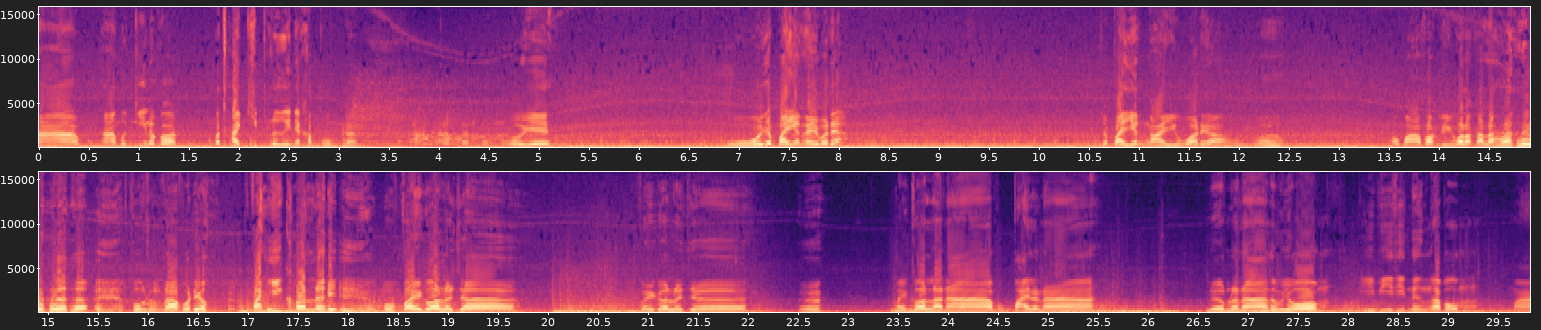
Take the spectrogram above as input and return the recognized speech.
หาหาเมื่อกี้แล้วก็มาถ่ายคลิปเลยนะครับผมนะโอเคโอ้ยจะไปยังไงวะเนี่ย จะไปยังไงวะเนี่ยเอามาฝั่งนี้ก่อนแล้วกันละพวกถึงรามคนเดียวไปก่อนเลย ผมไปก่อนแล้วจ้าไปก่อนเลยจ้าเออไปก่อนแล้วนะ ผมไปแล้วนะ เริ่มแล้วนะท่านผู้ชม EP ที่หนึ่งครับผม มา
